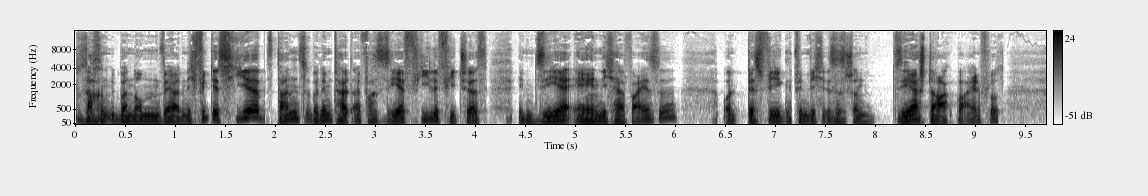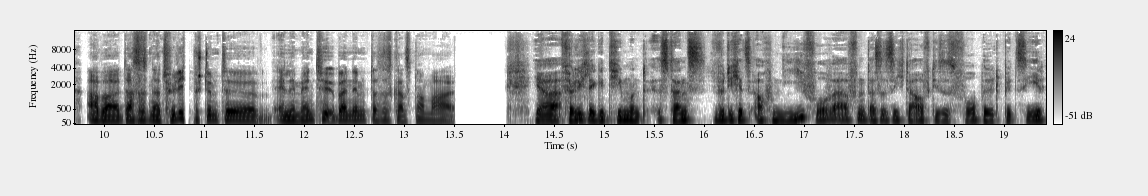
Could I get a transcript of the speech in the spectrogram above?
Sachen übernommen werden. Ich finde jetzt hier, Stunts übernimmt halt einfach sehr viele Features in sehr ähnlicher Weise. Und deswegen finde ich, ist es schon sehr stark beeinflusst. Aber dass es natürlich bestimmte Elemente übernimmt, das ist ganz normal. Ja, völlig legitim und Stunts würde ich jetzt auch nie vorwerfen, dass es sich da auf dieses Vorbild bezieht,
